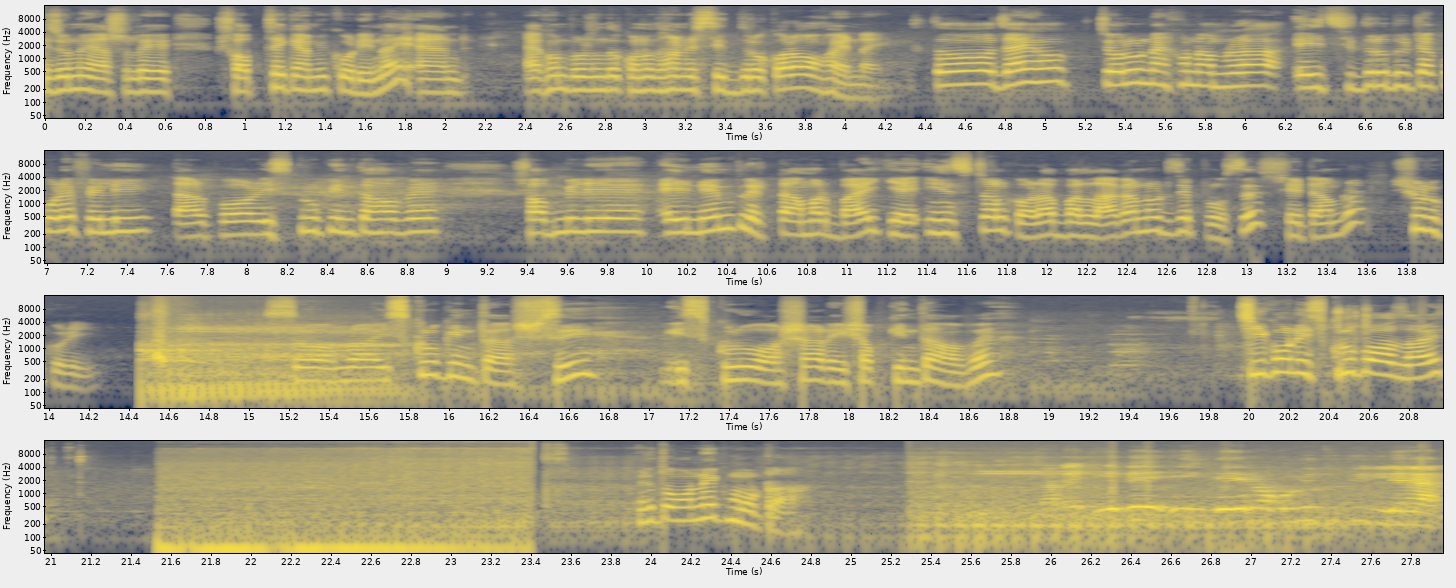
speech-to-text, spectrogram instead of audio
এই জন্যই আসলে সব থেকে আমি করি নাই অ্যান্ড এখন পর্যন্ত কোনো ধরনের ছিদ্র করাও হয় নাই। তো, যাই হোক, চলুন এখন আমরা এই ছিদ্র দুইটা করে ফেলি, তারপর স্ক্রু কিনতে হবে। সব মিলিয়ে এই নেম প্লেটটা আমার বাইকে ইনস্টল করা বা লাগানোর যে প্রসেস সেটা আমরা শুরু করি। সো আমরা স্ক্রু কিনতে আসছি। স্ক্রু অসার এইসব কিনতে হবে। চিকন স্ক্রু পাওয়া যায়। এটা তো অনেক মোটা। মানে এটা এই- এইরকমই যদি নেন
